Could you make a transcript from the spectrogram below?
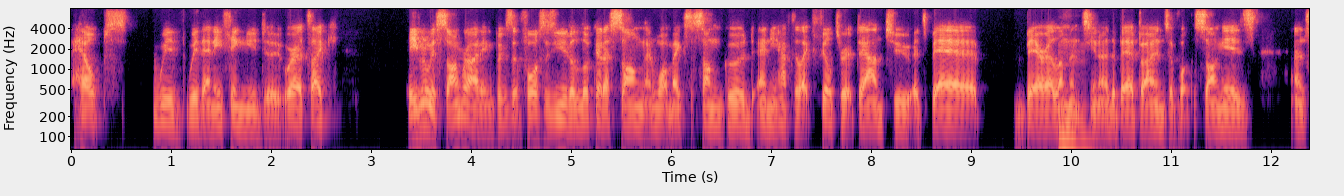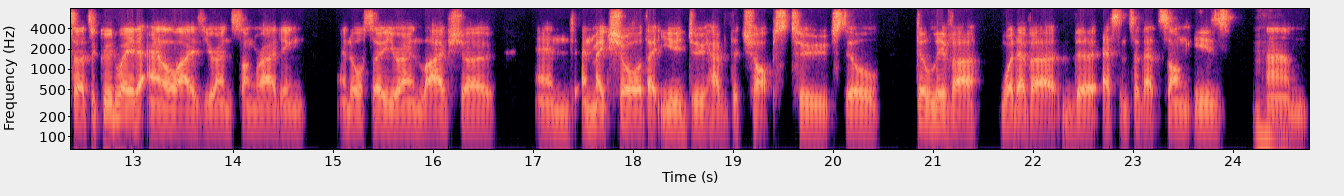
helps with with anything you do where it's like even with songwriting because it forces you to look at a song and what makes a song good and you have to like filter it down to its bare bare elements you know the bare bones of what the song is and so it's a good way to analyze your own songwriting and also your own live show and and make sure that you do have the chops to still deliver whatever the essence of that song is Mhm. um,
